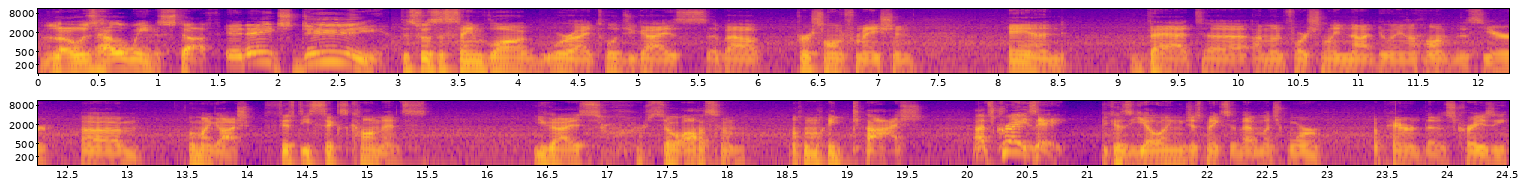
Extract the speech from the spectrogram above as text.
Lowe's Halloween stuff in HD. This was the same vlog where I told you guys about personal information and that uh, I'm unfortunately not doing a haunt this year. Um, oh my gosh, 56 comments. You guys are so awesome. Oh my gosh, that's crazy! Because yelling just makes it that much more apparent that it's crazy.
